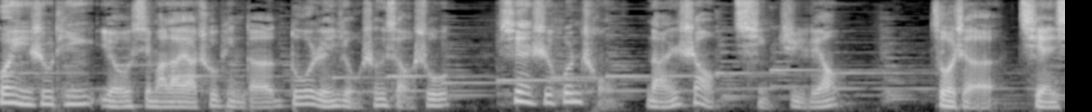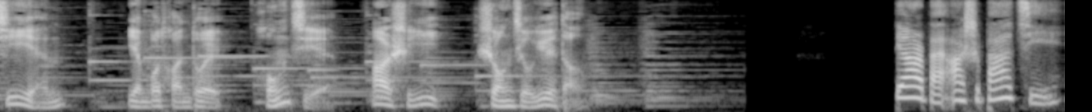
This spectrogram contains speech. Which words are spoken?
欢迎收听由喜马拉雅出品的多人有声小说《现实婚宠男少请巨撩》，作者：浅汐颜，演播团队：红姐、二十亿、双九月等。第二百二十八集，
